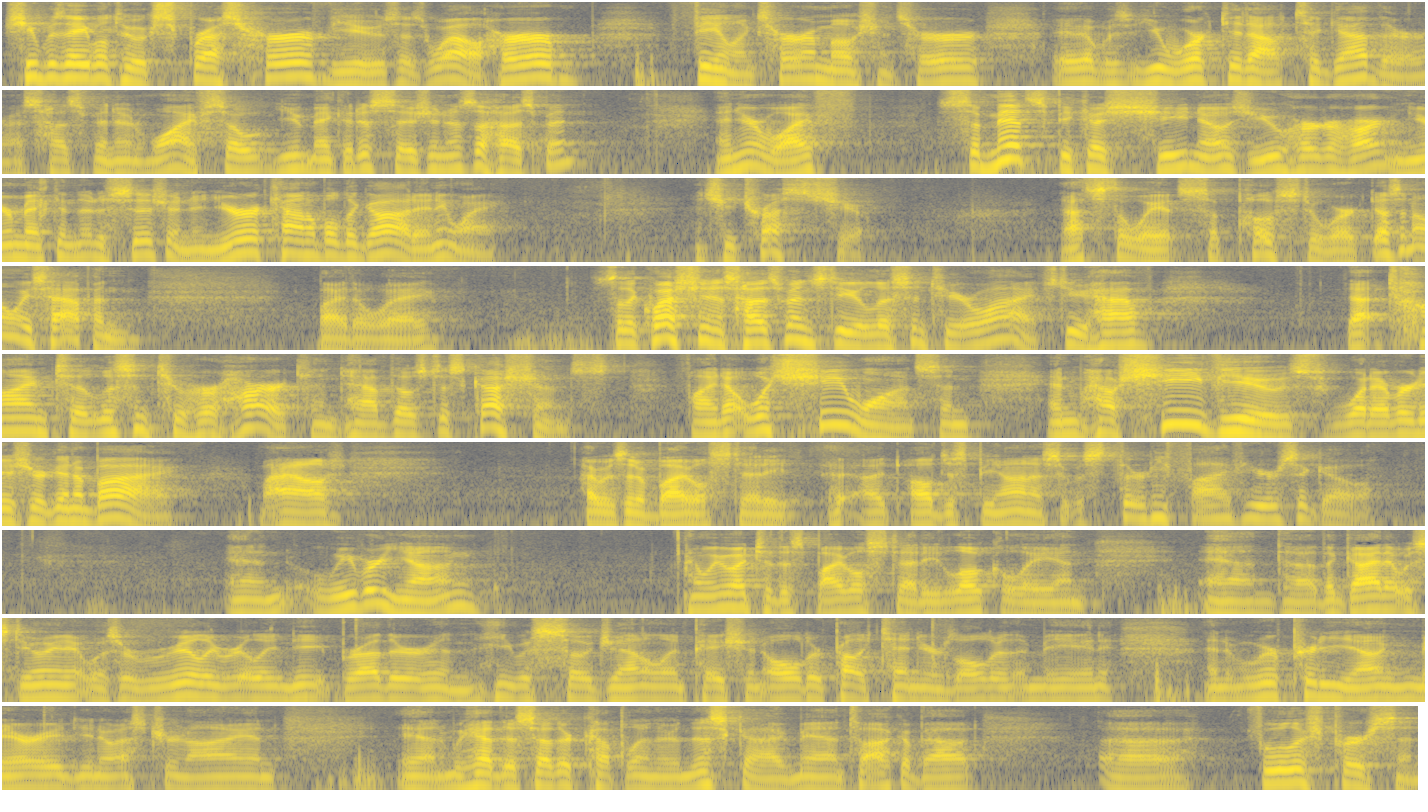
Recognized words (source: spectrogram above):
she was able to express her views as well, her feelings, her emotions, her it was you worked it out together as husband and wife. So you make a decision as a husband, and your wife submits because she knows you heard her heart and you're making the decision and you're accountable to God anyway. And she trusts you. That's the way it's supposed to work. Doesn't always happen, by the way. So the question is, husbands, do you listen to your wives? Do you have that time to listen to her heart and have those discussions? Find out what she wants and, and how she views whatever it is you're going to buy. Well, I was at a Bible study. I, I'll just be honest, it was 35 years ago. And we were young, and we went to this Bible study locally, and, and uh, the guy that was doing it was a really, really neat brother, and he was so gentle and patient, older, probably 10 years older than me. And, and we were pretty young, married, you know, Esther and I. And, and we had this other couple in there, and this guy, man, talk about uh, foolish person.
